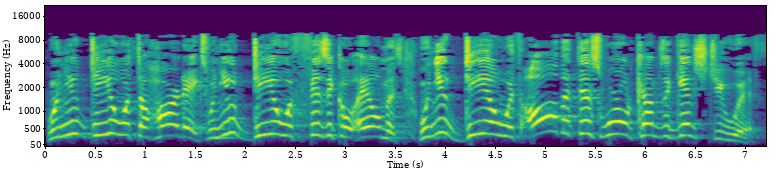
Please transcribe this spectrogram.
when you deal with the heartaches, when you deal with physical ailments, when you deal with all that this world comes against you with,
